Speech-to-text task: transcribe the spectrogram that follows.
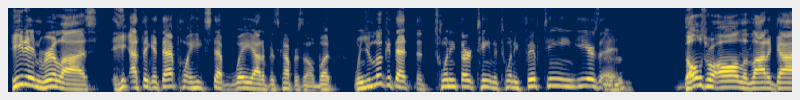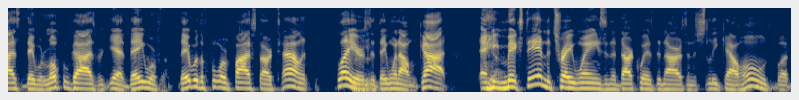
He didn't realize. He, I think at that point he stepped way out of his comfort zone. But when you look at that, the 2013 to 2015 years, eh, Mhm. those were all a lot of guys. They were local guys, but yeah, they were they were the four and five star talent players Mhm. that they went out and got. And he Yeah. mixed in the Trey Waynes and the Darqueze Dennards and the Shilique Calhouns, but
